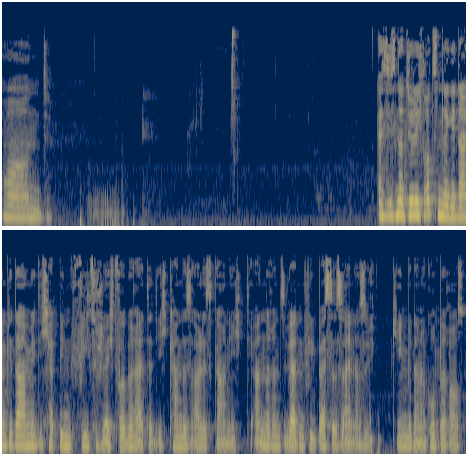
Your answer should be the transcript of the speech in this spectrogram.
Und es ist natürlich trotzdem der Gedanke damit, ich bin viel zu schlecht vorbereitet, ich kann das alles gar nicht. Die anderen werden viel besser sein, also ich gehe mit einer Gruppe raus.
